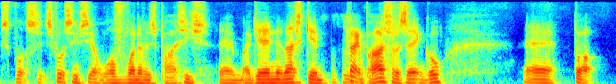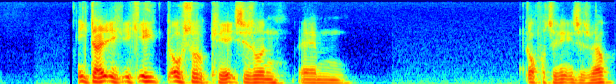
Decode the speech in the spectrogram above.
Sports, Sports seems to love one of his passes. Um, again, in this game, can't pass for a second goal, uh, but he, does, he, he also creates his own um, opportunities as well.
